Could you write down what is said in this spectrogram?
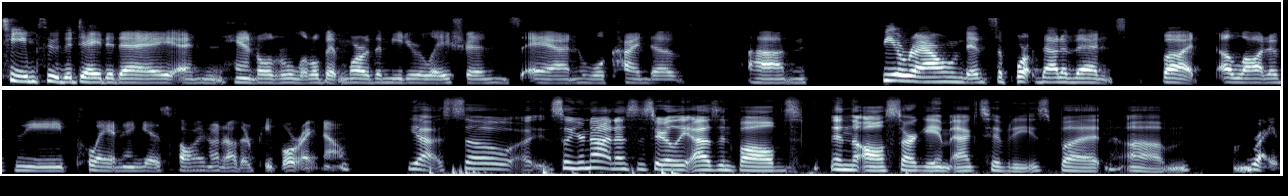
team through the day to day and handle a little bit more of the media relations, and we'll kind of um, be around and support that event. But a lot of the planning is falling on other people right now. Yeah, so uh, so you're not necessarily as involved in the All Star Game activities, but um, right.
